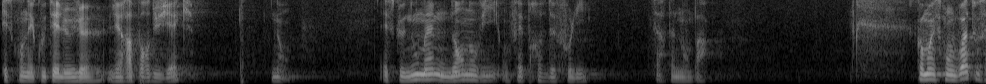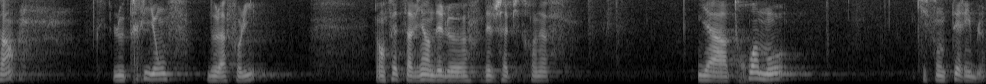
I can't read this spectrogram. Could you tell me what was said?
Est-ce qu'on écoutait le, les rapports du GIEC? Non. Est-ce que nous-mêmes, dans nos vies, on fait preuve de folie? Certainement pas. Comment est-ce qu'on voit tout ça? Le triomphe de la folie. En fait, ça vient dès le, dès le chapitre 9. Il y a trois mots qui sont terribles.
